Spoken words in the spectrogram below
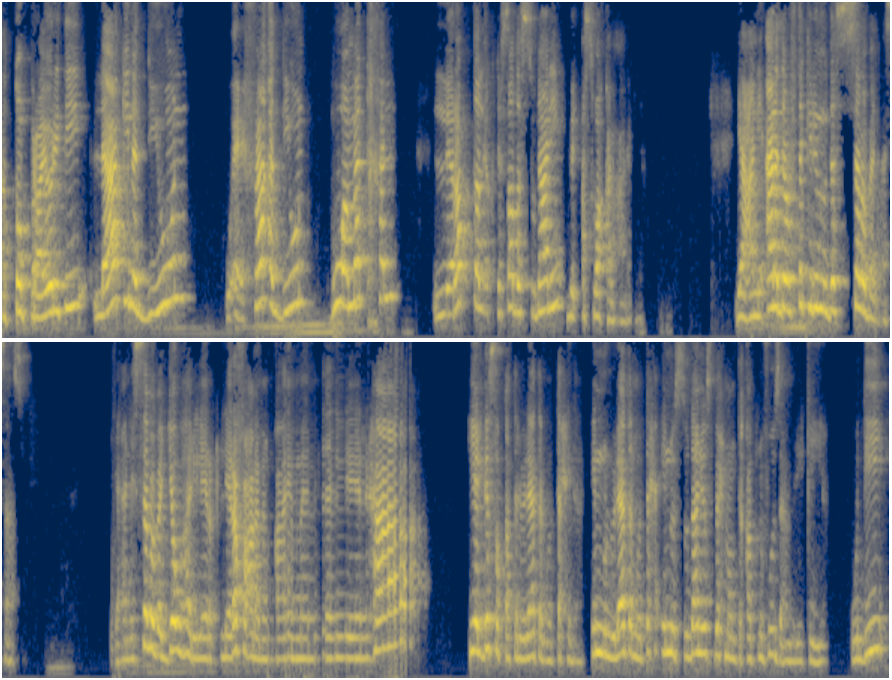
ال top priority لكن الديون وإعفاء الديون هو مدخل لربط الاقتصاد السوداني بالأسواق العالمية. يعني أنا ده بفتكر إنه ده السبب الأساسي. يعني السبب الجوهري لرفعنا من قائمة الإرهاب هي القصة بتاعت الولايات المتحدة، إنه الولايات المتحدة إنه السودان يصبح منطقة نفوذ أمريكية، ودي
